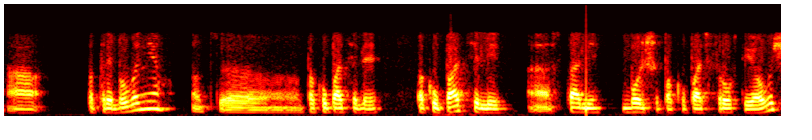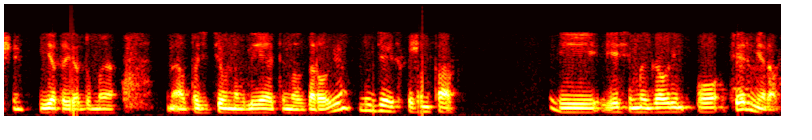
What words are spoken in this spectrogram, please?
а, потребования от э, покупателей. Покупатели э, стали больше покупать фрукты и овощи, и это, я думаю, э, позитивно влияет и на здоровье людей, скажем так. И если мы говорим о фермерах,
